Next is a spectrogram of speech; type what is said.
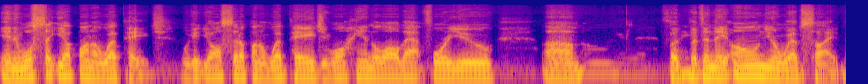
and then we'll set you up on a web page. We'll get you all set up on a web page, and we'll handle all that for you. Um, but but then they own your website,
